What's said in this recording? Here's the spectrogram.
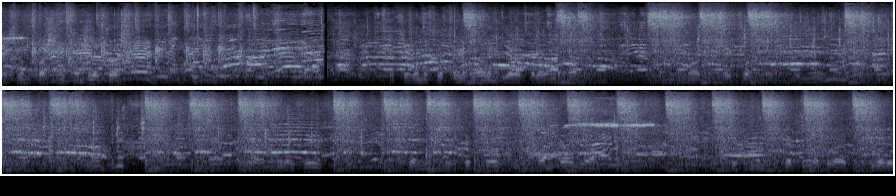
Es un pase incompleto. La segunda oportunidad, enviada por la banda. Número 34, el movimiento. La número 6. Con el pantalla. La de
